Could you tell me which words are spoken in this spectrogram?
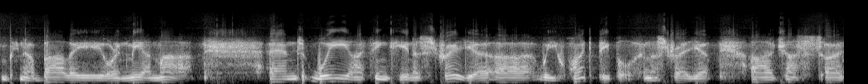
you know Bali or in Myanmar. And we, I think, in Australia, uh, we white people in Australia are just, I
